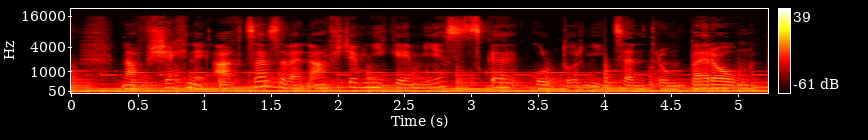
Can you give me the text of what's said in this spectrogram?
Lomfest. Na všechny akce zve návštěvníky Městské kulturní centrum Beroun.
